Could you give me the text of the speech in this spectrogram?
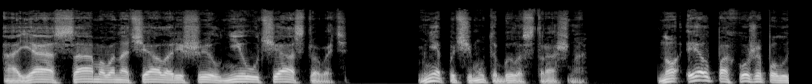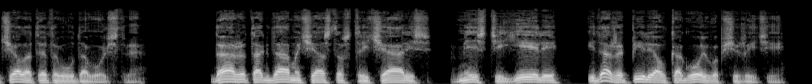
А я с самого начала решил не участвовать. мне почему-то было страшно. Но Эл, похоже, получал от этого удовольствие. Даже тогда мы часто встречались, вместе ели и даже пили алкоголь в общежитии.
